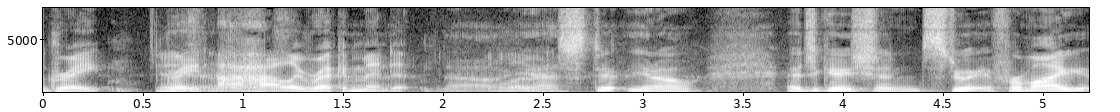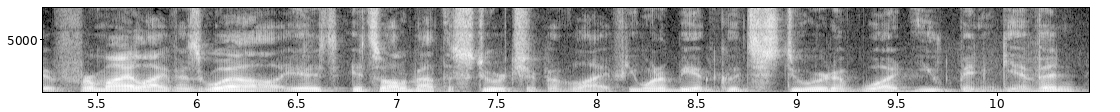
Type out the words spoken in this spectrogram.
great, great. I highly recommend it. No, yeah, stu- you know, education stu- for my for my life as well. It's it's all about the stewardship of life. You want to be a good steward of what you've been given.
